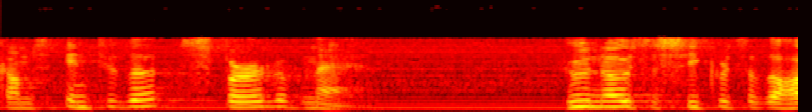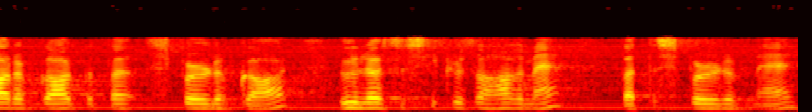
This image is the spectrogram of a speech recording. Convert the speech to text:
comes into the spirit of man. Who knows the secrets of the heart of God but the Spirit of God? Who knows the secrets of the heart of man but the Spirit of man?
